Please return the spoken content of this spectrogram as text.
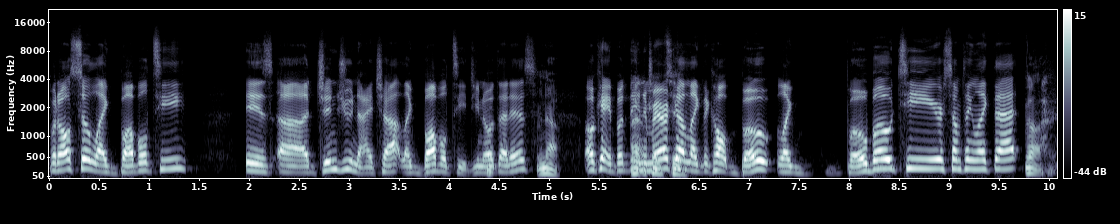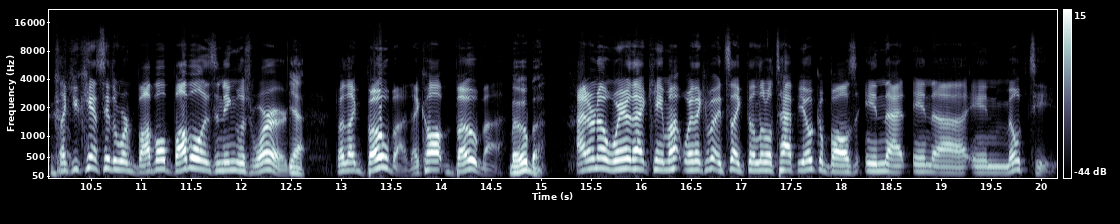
but also like bubble tea is uh zhenzhu naicha, like bubble tea. Do you know what that is? No. Okay, but in America, like they call it boat, like bobo tea or something like that. Ugh. Like you can't say the word bubble. Bubble is an English word. Yeah. But like boba, they call it boba. Boba. I don't know where that came up. Where they. It's like the little tapioca balls in that in uh in milk tea.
